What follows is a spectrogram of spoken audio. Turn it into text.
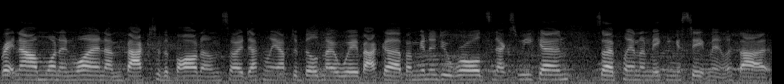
Right now I'm one and one, I'm back to the bottom, so I definitely have to build my way back up. I'm gonna do Worlds next weekend, so I plan on making a statement with that.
